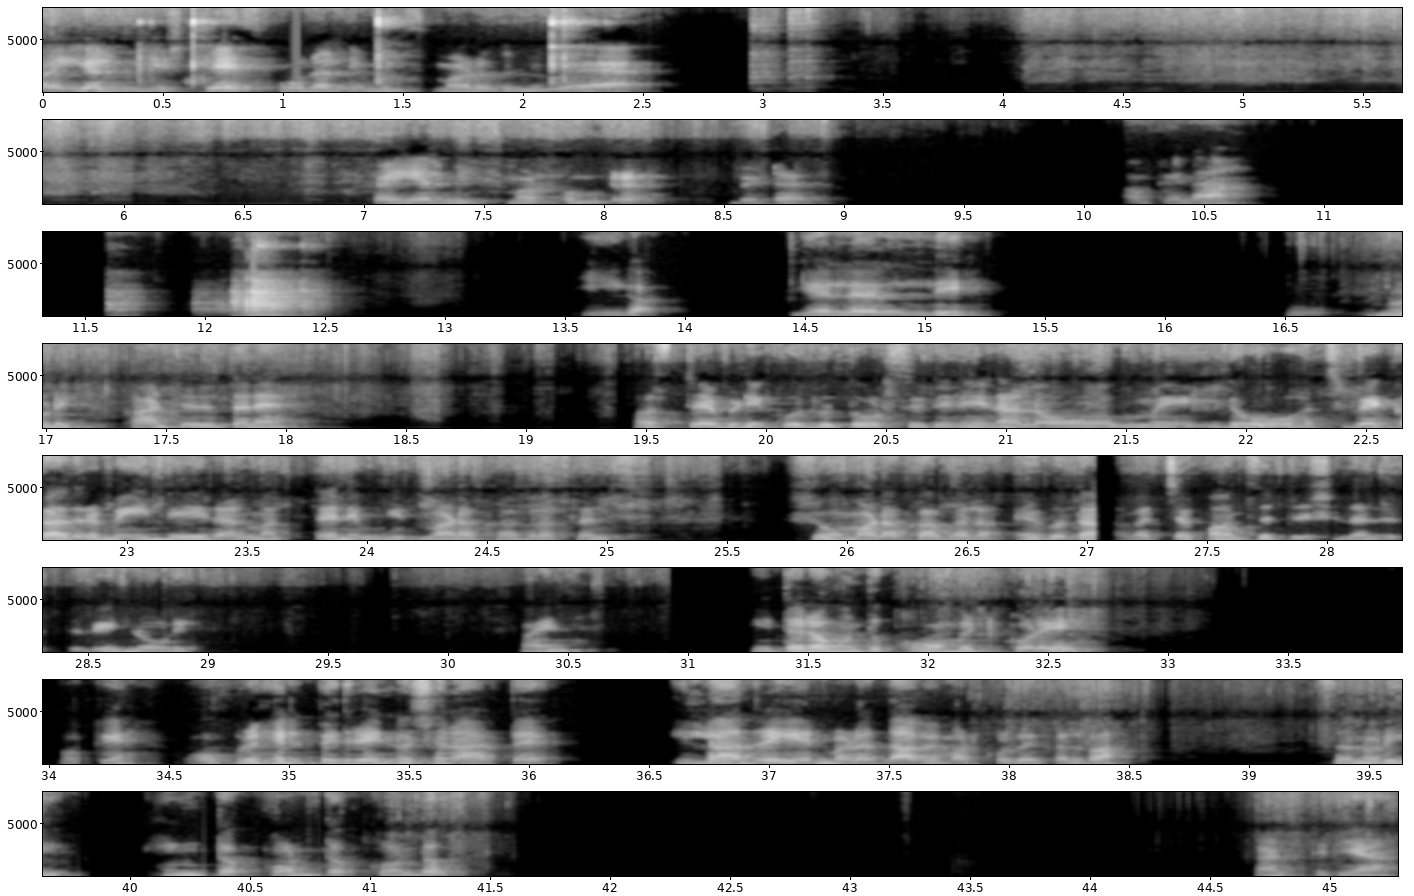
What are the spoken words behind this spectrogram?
ಕೈಯಲ್ಲಿ ಎಷ್ಟೇ ಸ್ಪೂನಲ್ಲಿ ನೀವು ಮಿಕ್ಸ್ ಮಾಡಿದ್ರು ಕೈಯಲ್ಲಿ ಮಿಕ್ಸ್ ಮಾಡ್ಕೊಂಬಿಟ್ರೆ ಬೆಟರ್. ಓಕೆನಾ ಈಗ ಎಲ್ಲೆಲ್ಲಿ ನೋಡಿ, ಕಾಣ್ತಿದೆ ತಾನೆ? ಫಸ್ಟೇ ಬಿಡಿ ಕೂದಲು ತೋರಿಸಿದ್ದೀನಿ. ನಾನು ಮೇ, ಇದು ಹಚ್ಚಬೇಕಾದ್ರೆ ಮೆಹಂದಿ ನಾನು ಮತ್ತೆ ನಿಮ್ಗೆ ಇದು ಮಾಡೋಕ್ಕಾಗಲ್ಲ ಫ್ರೆಂಡ್ಸ್ ಶೋ ಮಾಡೋಕ್ಕಾಗಲ್ಲ. ಗೊತ್ತಾ? ಹಚ್ಚ ಕಾನ್ಸಂಟ್ರೇಷನಲ್ಲಿ ಇರ್ತೀವಿ. ನೋಡಿ. ಫೈನ್ ಈ ಥರ ಒಂದು ಕೋಮ್ ಇಟ್ಕೊಳ್ಳಿ. ಓಕೆ ಒಬ್ಬರು ಹೆಲ್ಪ್ ಇದ್ದರೆ ಇನ್ನೂ ಚೆನ್ನಾಗುತ್ತೆ. ಇಲ್ಲ ಅಂದರೆ ಏನು ಮಾಡೋದು? ನಾವೇ ಮಾಡ್ಕೊಳ್ಬೇಕಲ್ವಾ? ಸೊ ನೋಡಿ. ಹಿಂಗೆ ತಕ್ಕೊಂಡು ತಕ್ಕೊಂಡು. ಕಾಣ್ತಿದೆಯಾ?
